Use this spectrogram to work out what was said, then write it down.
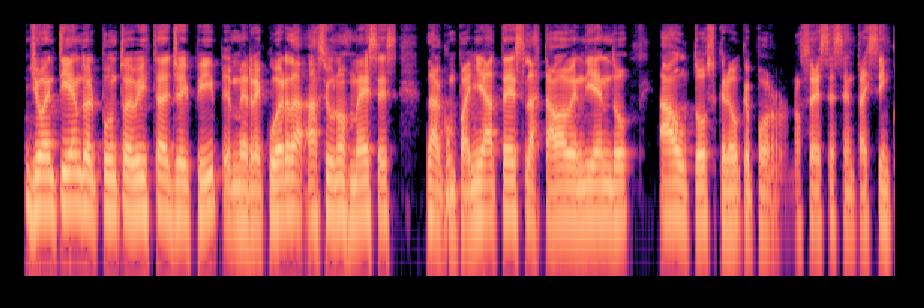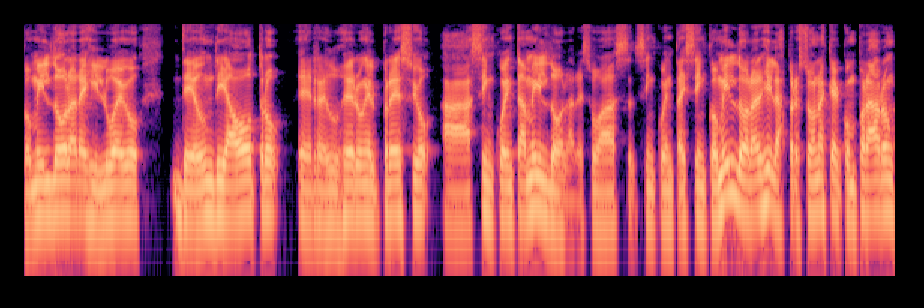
Yo entiendo el punto de vista de JP, me recuerda hace unos meses la compañía Tesla estaba vendiendo autos, creo que por, no sé, 65 mil dólares y luego de un día a otro eh, redujeron el precio a 50 mil dólares o a 55 mil dólares y las personas que compraron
